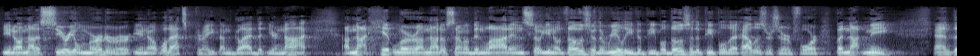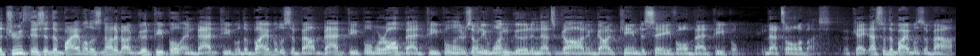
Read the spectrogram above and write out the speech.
you know, I'm not a serial murderer, you know. Well, that's great. I'm glad that you're not. I'm not Hitler. I'm not Osama bin Laden. So, you know, those are the real evil people. Those are the people that hell is reserved for, but not me. And the truth is that the Bible is not about good people and bad people. The Bible is about bad people. We're all bad people, and there's only one good, and that's God, and God came to save all bad people. That's all of us. Okay? That's what the Bible's about.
